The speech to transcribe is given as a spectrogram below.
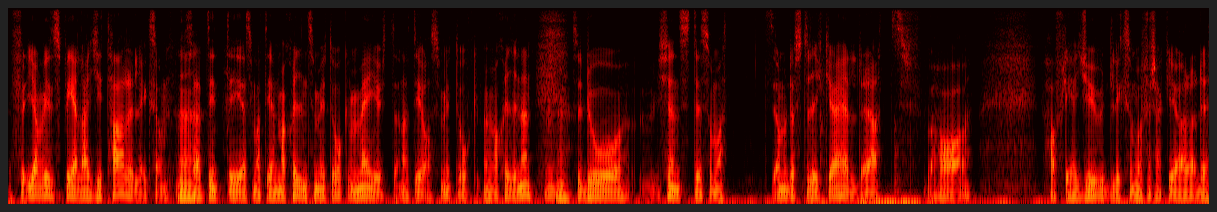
för jag vill spela gitarr liksom, Ja. så att det inte är som att det är en maskin som är ute och åker med mig, utan att det är jag som är ute och åker med maskinen. Mm. Så då känns det som att, ja men då stryker jag hellre att ha, ha fler ljud liksom och försöka göra det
